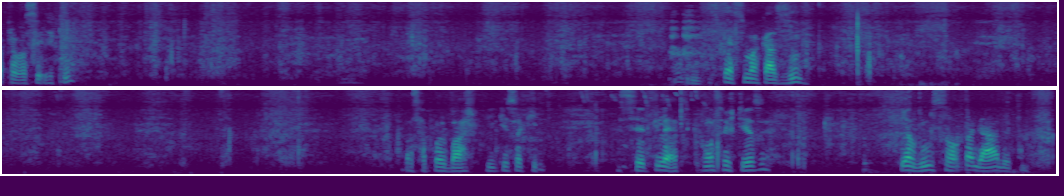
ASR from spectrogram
mostrar para vocês aqui. Espécie uma casinha. Passar por baixo aqui, que isso aqui é cerca elétrica, com certeza tem alguém que solta gado aqui.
